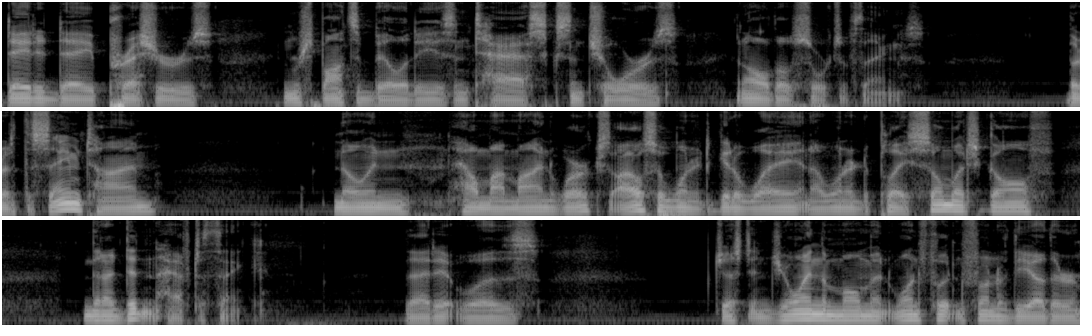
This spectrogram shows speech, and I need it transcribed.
day to day pressures and responsibilities and tasks and chores and all those sorts of things. But at the same time, knowing how my mind works, I also wanted to get away and I wanted to play so much golf that I didn't have to think. That it was just enjoying the moment, one foot in front of the other,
